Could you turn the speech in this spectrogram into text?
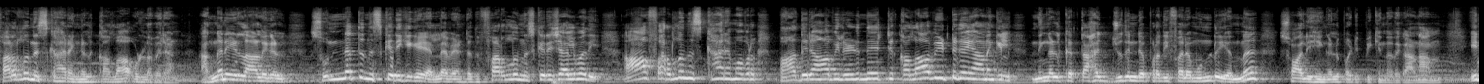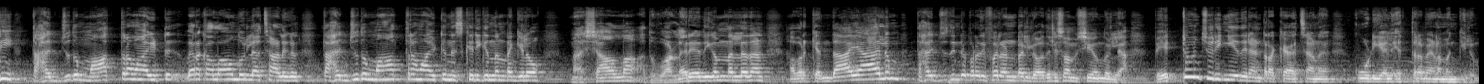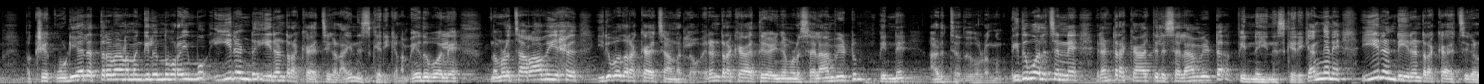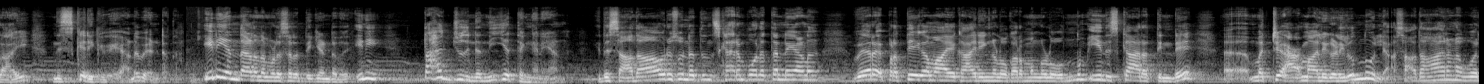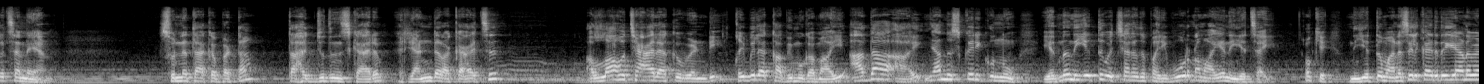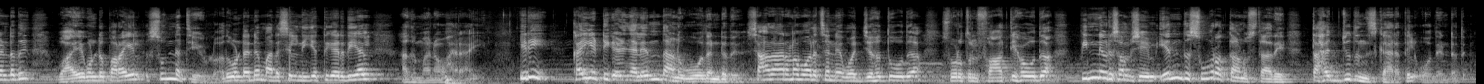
ഫർൾ നിസ്കാരങ്ങൾ കല ഉള്ളവരാണ്. അങ്ങനെയുള്ള ആളുകൾ സുന്നത്ത് നിസ്കരിക്കുകയല്ല വേണ്ടത്. ഫർൾ നിസ്കരിച്ചാൽ മതി. ആ ഫർൾ നിസ്കാരം അവർ പാതിരാവിൽ എഴുന്നേറ്റ് കലാ വീട്ടുകയാണെങ്കിൽ നിങ്ങൾക്ക് തഹജുദിന്റെ പ്രതിഫലമുണ്ട് എന്ന് സ്വാലിഹ്യങ്ങൾ പഠിപ്പിക്കുന്നത് കാണാം. ഇനി തഹജ്ജുദ് മാത്രമായിട്ട് വേറെ കലാവൊന്നുമില്ലാത്ത ആളുകൾ തഹജ്ജുദ് മാത്രമായിട്ട് നിസ്കരിക്കുന്നുണ്ടെങ്കിലോ? മഷാല്ല അത് വളരെയധികം നല്ലതാണ്. അവർക്ക് എന്തായാലും തഹജുദിന്റെ പ്രതിഫലം ഉണ്ടല്ലോ അതിൽ സംശയമൊന്നുമില്ല. ഏറ്റവും ചുരുങ്ങിയത് രണ്ടരക്കാച്ചാണ് കൂടിയാൽ എത്ര വേണമെങ്കിലും. പക്ഷേ കൂടിയാൽ എത്ര വേണമെങ്കിലും എന്ന് പറയുമ്പോൾ ഈ രണ്ട് ഈ രണ്ട് റക്കായച്ചുകളായി നിസ്കരിക്കണം. ഏതുപോലെ? നമ്മൾ ചറാവീഹ് ഇരുപത് റക്കായച്ചാണല്ലോ രണ്ട് റക്കായത്ത് കഴിഞ്ഞ് നമ്മൾ സലാം വീട്ടും പിന്നെ അടുത്തത് തുടങ്ങും. ഇതുപോലെ തന്നെ രണ്ട് റക്കായത്തിൽ സലാം വീട്ട പിന്നെ ഈ നിസ്കരിക്കുക. അങ്ങനെ ഈ രണ്ട് ഈ രണ്ട് റക്കായച്ചുകളായി നിസ്കരിക്കുകയാണ് വേണ്ടത്. ഇനി എന്താണ് നമ്മൾ ശ്രദ്ധിക്കേണ്ടത്? ഇനി തഹജുദിന്റെ നീയത്ത് എങ്ങനെയാണ്? ഇത് സാധാ ഒരു സുന്നത്ത് നിസ്കാരം പോലെ തന്നെയാണ്. വേറെ പ്രത്യേകമായ കാര്യങ്ങളോ കർമ്മങ്ങളോ ഒന്നും ഈ നിസ്കാരത്തിന്റെ മറ്റ് അമാലുകളിലൊന്നുമില്ല സാധാരണ പോലെ തന്നെയാണ്. സുന്നത്താക്കപ്പെട്ട തഹജുദ് നിസ്കാരം രണ്ട് റക്കാഴ്ച അള്ളാഹു ചാലാക്ക് വേണ്ടി കിബിലക്ക് അഭിമുഖമായി അതാ ആയി ഞാൻ നിസ്കരിക്കുന്നു എന്ന് നീയത്ത് വെച്ചാൽ അത് പരിപൂർണമായ നീയച്ചായി ഓക്കെ നീയത്ത് മനസ്സിൽ കരുതുകയാണ് വേണ്ടത്. വായ കൊണ്ട് പറയൽ സുന്നത്തേ ഉള്ളൂ. അതുകൊണ്ട് തന്നെ മനസ്സിൽ നീയത്ത് കരുതിയാൽ അത് മനോഹരായി. ഇനി കൈയെട്ടി കഴിഞ്ഞാൽ എന്താണ് ഓതേണ്ടത്? സാധാരണ പോലെ തന്നെ വജ്ജഹത്ത് ഓതുക സൂറത്തുൽ ഫാത്തിഹ ഓതുക. പിന്നെ ഒരു സംശയം എന്ത് സൂറത്താണ് ഉസ്താദെ? തഹജുദ് നിസ്കാരത്തിൽ ഓതേണ്ടത്.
